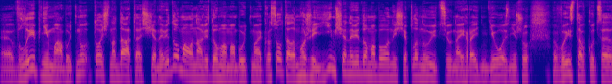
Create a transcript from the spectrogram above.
Е, В липні, мабуть, ну точна дата ще невідома. Вона відома, мабуть, Microsoft, але може і їм ще невідома, бо вони ще планують цю найграндіознішу виставку. Це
